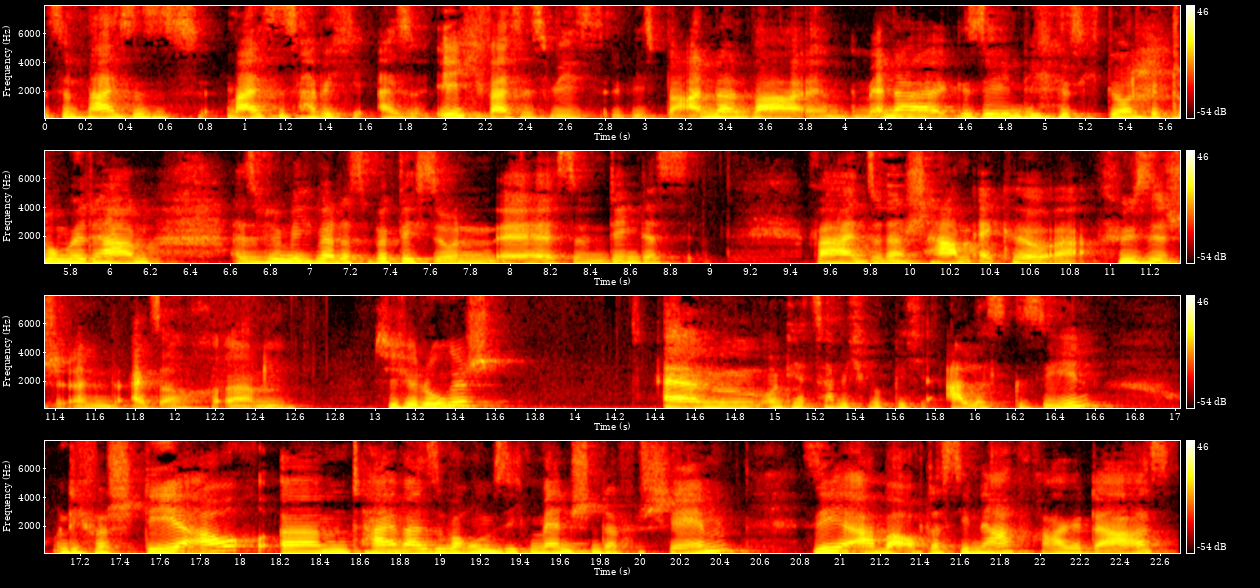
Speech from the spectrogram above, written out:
sind meistens, meistens habe ich, also ich weiß nicht, wie es, wie es bei anderen war, ähm, Männer gesehen, die sich dort getummelt haben. Also für mich war das wirklich so ein, äh, so ein Ding, das war in so einer Schamecke, äh, physisch und als auch ähm, psychologisch. Ähm, und jetzt habe ich wirklich alles gesehen. Und ich verstehe auch ähm, teilweise, warum sich Menschen dafür schämen, sehe aber auch, dass die Nachfrage da ist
